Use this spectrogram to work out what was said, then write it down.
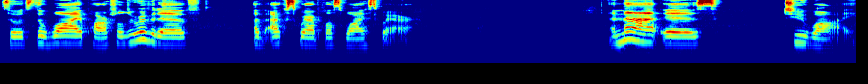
So it's the y partial derivative of x squared plus y squared. And that is 2y.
